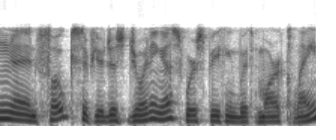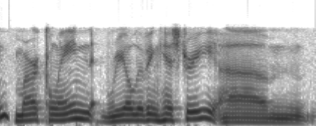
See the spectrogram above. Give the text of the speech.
And folks, if you're just joining us, we're speaking with Mark Lane. Mark Lane, Real Living History, um,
